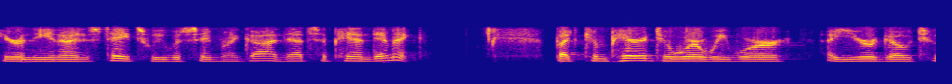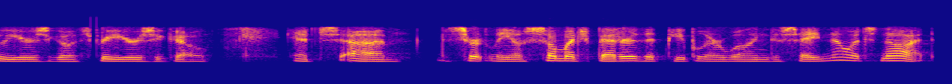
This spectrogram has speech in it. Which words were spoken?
here in the United States? We would say, my God, that's a pandemic. But compared to where we were a year ago, two years ago, three years ago, it's uh, certainly so much better that people are willing to say, no, it's not.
